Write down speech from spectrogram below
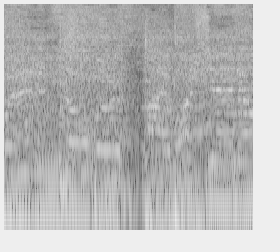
when it's over, I wash it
